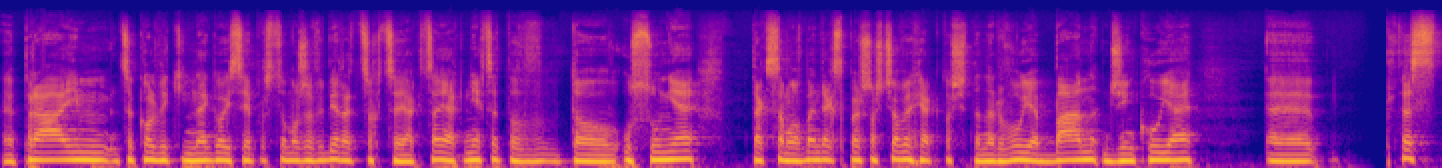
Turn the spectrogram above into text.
e, Prime, cokolwiek innego i sobie po prostu może wybierać, co chce, jak chce, jak nie chce, to, to usunie. Tak samo w mediach społecznościowych, jak ktoś się denerwuje, ban, dziękuję. Przez,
